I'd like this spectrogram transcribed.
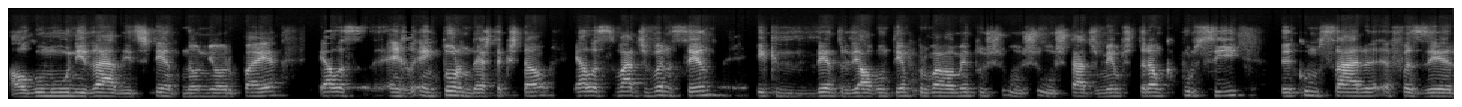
alguma unidade existente na União Europeia, ela em, em torno desta questão, ela se vá desvanecendo e que dentro de algum tempo provavelmente os, os, os Estados-membros terão que por si começar a fazer,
